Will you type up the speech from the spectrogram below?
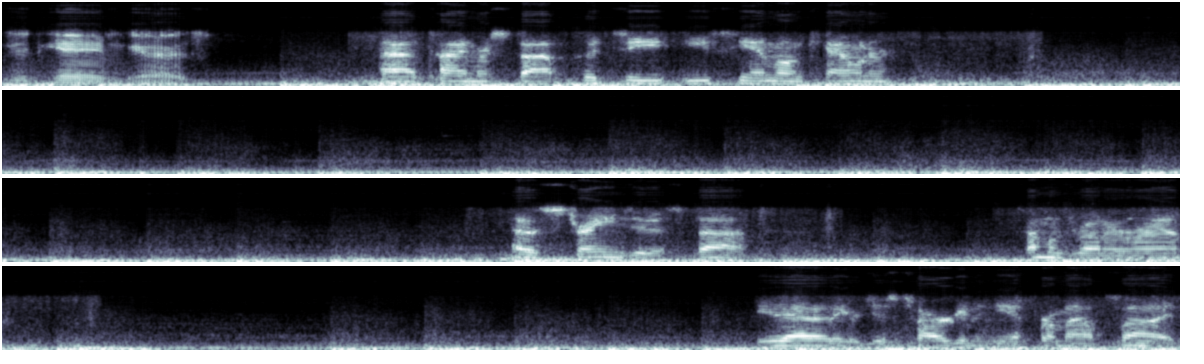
Good game, guys. Uh, timer stop. Put T- ECM on counter. That was strange that it stopped. Someone's running around. Either that or they were just targeting you from outside.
